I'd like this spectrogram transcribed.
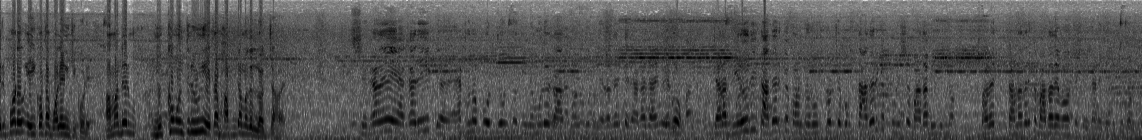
এরপরেও এই কথা বলেন কি করে। আমাদের মুখ্যমন্ত্রী উনি এটা ভাবতে আমাদের লজ্জা হয়। সেখানে একাধিক এখনও পর্যন্ত তৃণমূলের রাজনৈতিক নেতাদেরকে দেখা যায়নি এবং যারা বিরোধী তাদেরকে কণ্ঠরোধ করছে এবং তাদেরকে পুলিশে বাধা বিভিন্নভাবে তাদেরকে বাধা দেওয়া হচ্ছে সেখানে যেতে কি বলবেন?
